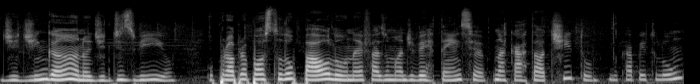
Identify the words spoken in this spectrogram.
de, de engano, de desvio. O próprio apóstolo Paulo, né, faz uma advertência na carta a Tito, no capítulo 1,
